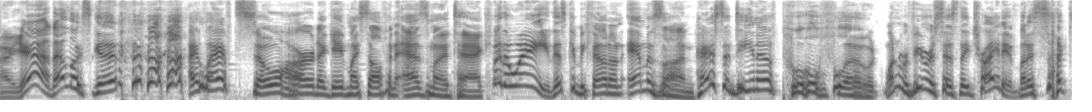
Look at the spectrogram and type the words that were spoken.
uh, yeah, that looks good. I laughed so hard I gave myself an asthma attack. By the way, this can be found on Amazon. Pasadena Pool Float. One reviewer says they tried it, but it sucked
